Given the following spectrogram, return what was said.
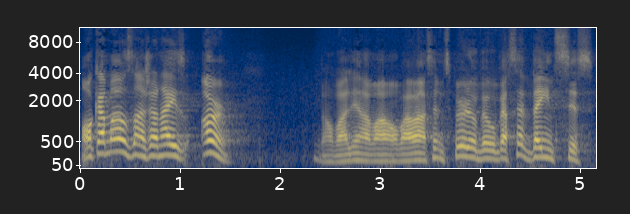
On commence dans Genèse 1. On va, aller, on va, avancer un petit peu au verset 26.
